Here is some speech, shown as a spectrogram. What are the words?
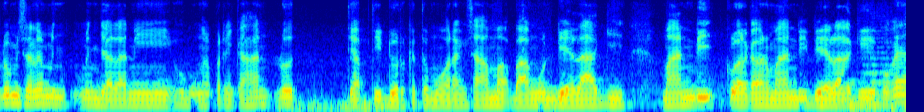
lu misalnya men- menjalani hubungan pernikahan lu tiap tidur ketemu orang yang sama bangun dia lagi mandi keluar kamar mandi dia lagi pokoknya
